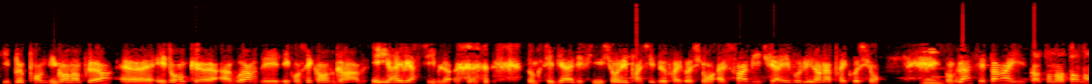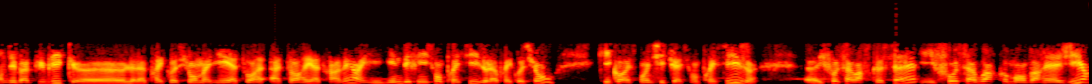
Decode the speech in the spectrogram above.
qui peut prendre une grande ampleur euh, et donc euh, avoir des, des, conséquences graves et irréversibles. donc c'est bien la définition du principe de précaution. Elles sont habituées à évoluer dans la précaution. Donc là c'est pareil. Quand on entend dans le débat public euh, la précaution maniée à tort, à tort et à travers, il y a une définition précise de la précaution qui correspond à une situation précise. il faut savoir ce que c'est, il faut savoir comment on va réagir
